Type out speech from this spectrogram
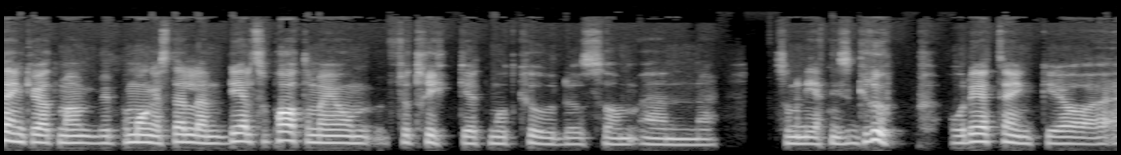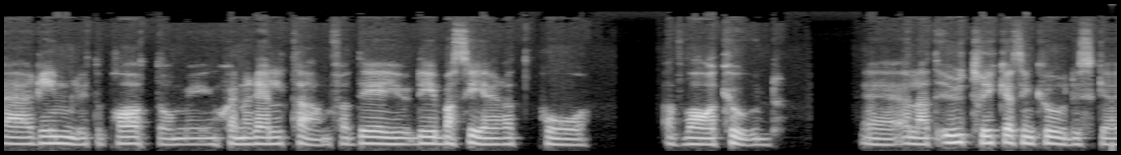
tänker att man på många ställen, dels så pratar man ju om förtrycket mot kurder som en, som en etnisk grupp. Och det tänker jag är rimligt att prata om i en generell term. För att det är ju det är baserat på att vara kurd. Eh, eller att uttrycka sin kurdiska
